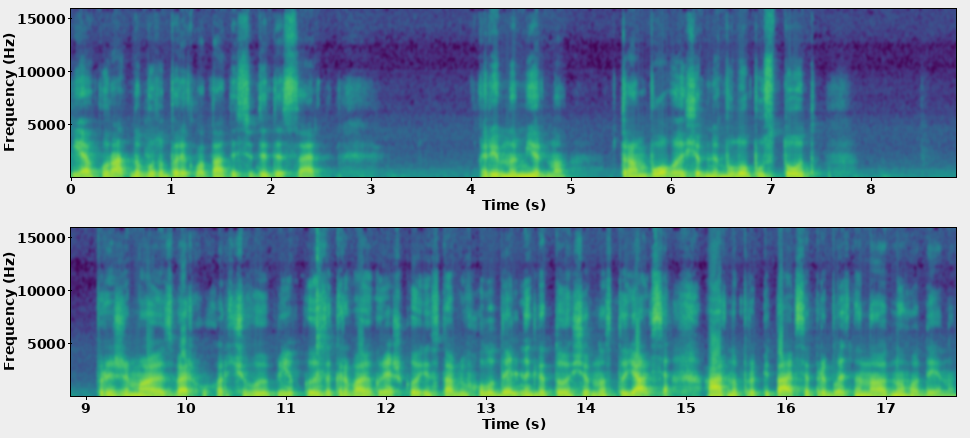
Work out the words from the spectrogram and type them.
і акуратно буду перекладати сюди десерт рівномірно трамбовую, щоб не було пустот. Прижимаю зверху харчовою плівкою, закриваю кришкою і ставлю в холодильник для того, щоб настоявся, гарно пропітався приблизно на 1 годину.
